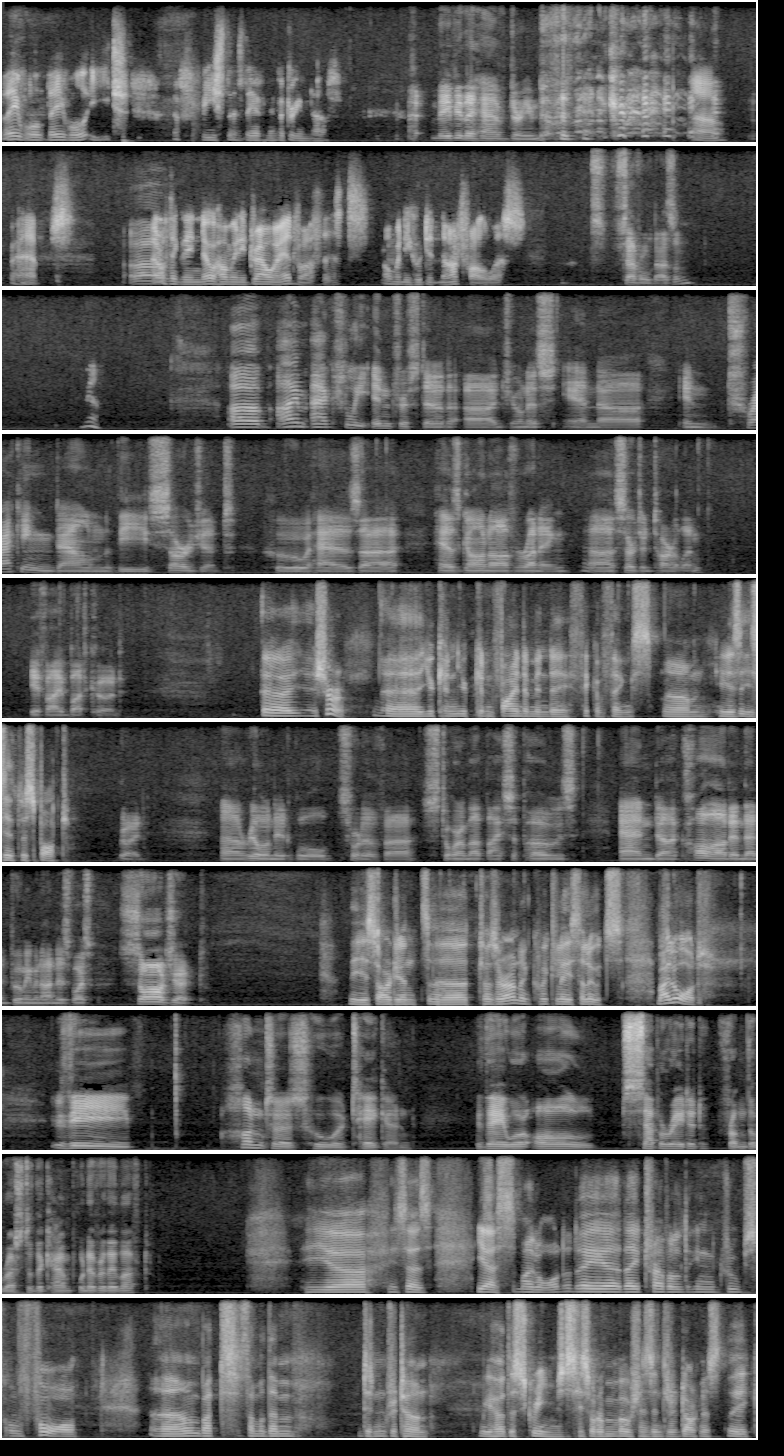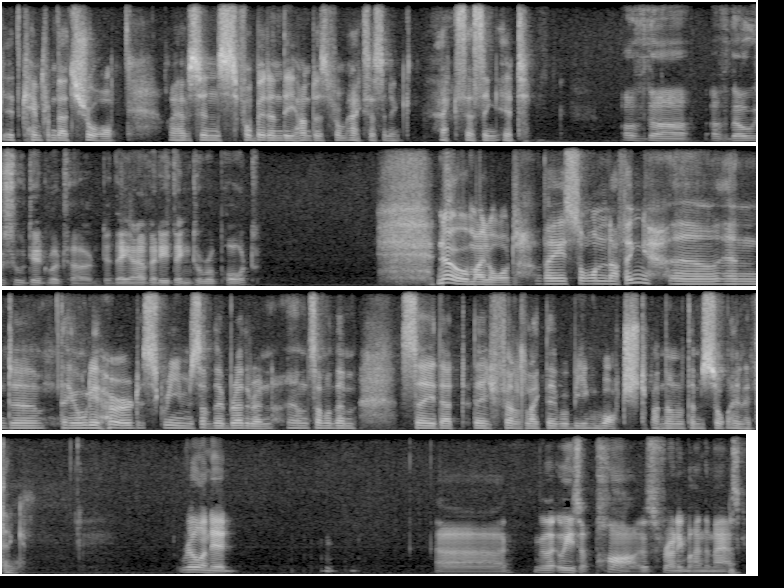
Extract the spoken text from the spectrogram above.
they will they will eat a feast as they have never dreamed of. Maybe they have dreamed of it. Oh, perhaps. Uh, I don't think they know how many Drow had Vathis. How many who did not follow us. s- several dozen. Yeah. Uh, I'm actually interested, uh, Jonas, in uh, in tracking down the sergeant who has uh, has gone off running, uh, Sergeant Tarlin. If I but could. Uh, sure. Uh, you can you can find him in the thick of things. Um, he is easy to spot. Good. Uh, Rilinid will sort of uh, store him up, I suppose, and uh, call out in that booming, monotonous voice, Sergeant! The sergeant uh, turns around and quickly salutes. My lord, The hunters who were taken, they were all separated from the rest of the camp whenever they left? he uh, he says, "Yes, my lord. They uh, they traveled in groups of four, um, but some of them didn't return. We heard the screams. He sort of motions into the darkness. They, it came from that shore. I have since forbidden the hunters from accessing it, accessing it. Of the of those who did return, did they have anything to report? No, my lord. They saw nothing, uh, and uh, they only heard screams of their brethren. And some of them say that they felt like they were being watched, but none of them saw anything. Rilinid uh, leaves a pause, frowning behind the mask.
